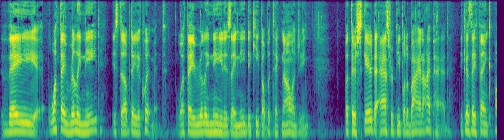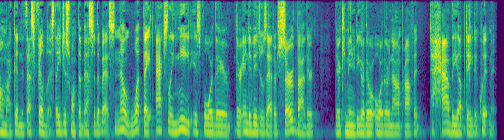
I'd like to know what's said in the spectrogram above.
they what they really need is to update equipment. What they really need is they need to keep up with technology but they're scared to ask for people to buy an iPad because they think, "Oh my goodness, that's frivolous. They just want the best of the best." No, what they actually need is for their their individuals that are served by their their community or their or their nonprofit to have the updated equipment.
